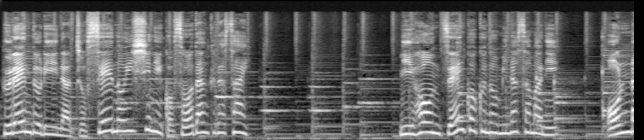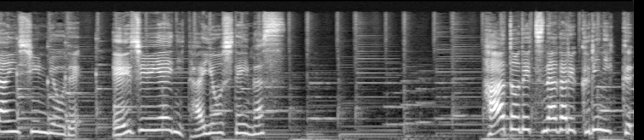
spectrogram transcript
フレンドリーな女性の医師にご相談ください。日本全国の皆様にオンライン診療で AGA に対応しています。ハートでつながるクリニック。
